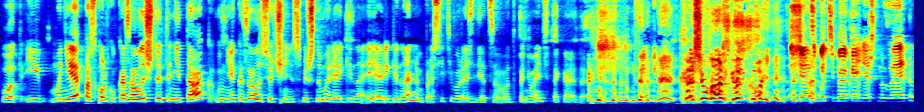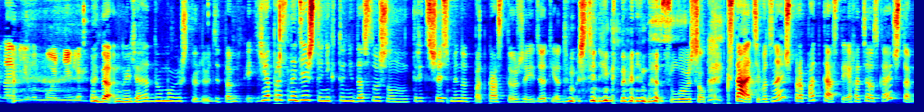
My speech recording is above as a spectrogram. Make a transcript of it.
Вот, и мне, поскольку казалось, что это не так, мне казалось очень смешным и, оригина... и оригинальным просить его раздеться. Вот, понимаете, такая, да. Кошмар какой. Сейчас бы тебя, конечно, за это на вилы подняли. Да, но я думаю, что люди там... Я просто надеюсь, что никто не дослушал. 36 минут подкаста уже идет, я думаю, что никто не дослушал. Кстати, вот знаешь, про подкасты я хотела сказать, что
